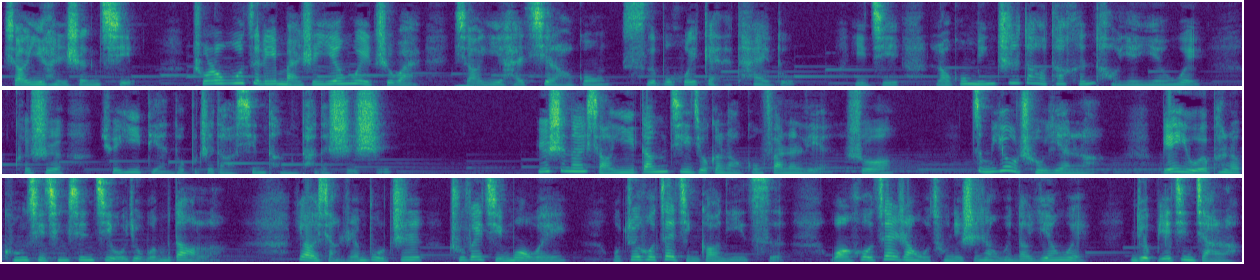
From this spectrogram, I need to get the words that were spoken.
小易很生气，除了屋子里满是烟味之外，小易还气老公死不悔改的态度，以及老公明知道她很讨厌烟味，可是却一点都不知道心疼她的事实。于是呢，小易当即就跟老公翻了脸，说：“怎么又抽烟了？别以为喷了空气清新剂我就闻不到了。要想人不知，除非己莫为。我最后再警告你一次，往后再让我从你身上闻到烟味，你就别进家了。”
